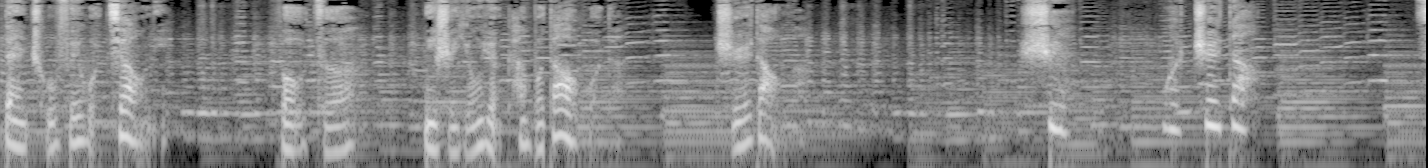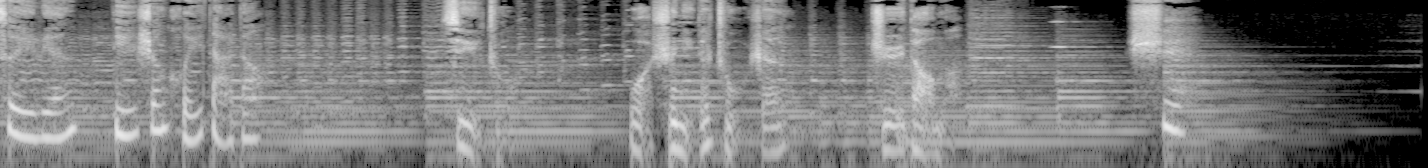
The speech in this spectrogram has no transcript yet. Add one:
但除非我叫你，否则你是永远看不到我的，知道吗？”“是，我知道。”翠莲低声回答道：“记住，我是你的主人，知道吗？”是。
